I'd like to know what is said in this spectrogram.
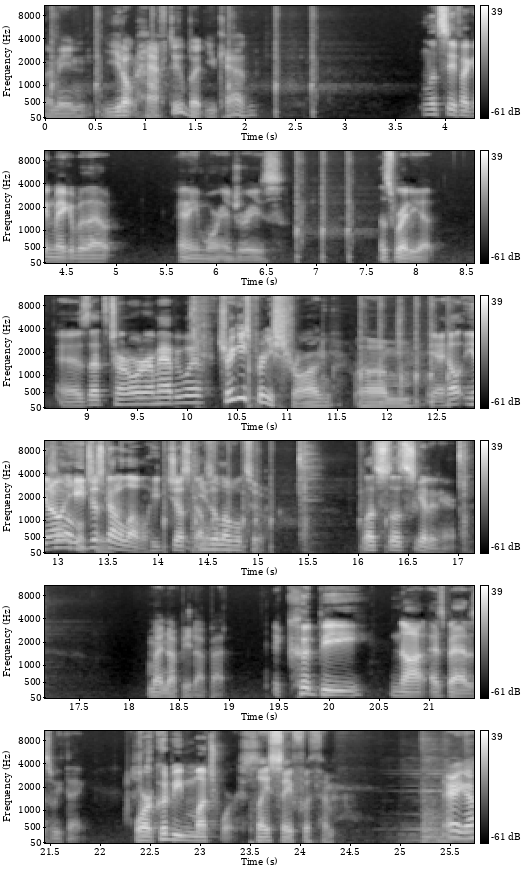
I mean, you don't have to, but you can. Let's see if I can make it without any more injuries. Let's ready up. Is that the turn order I'm happy with? Triggy's pretty strong. Um, Yeah, he'll, you know, he just two. got a level. He just got he's a level two. Let's let's get in here. Might not be that bad. It could be not as bad as we think, or it could be much worse. Play safe with him. There you go.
